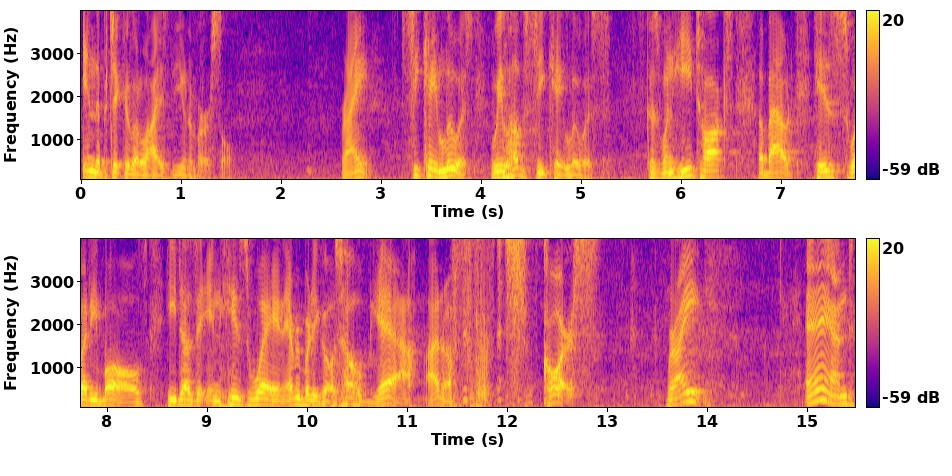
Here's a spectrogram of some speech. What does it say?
in the particular lies the universal. Right? C.K. Lewis. We love C.K. Lewis. Because when he talks about his sweaty balls, he does it in his way, and everybody goes, oh, yeah, I don't, of course. Right? And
